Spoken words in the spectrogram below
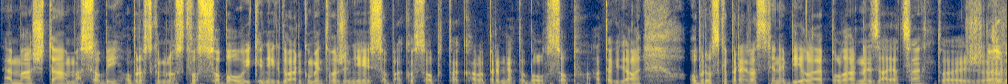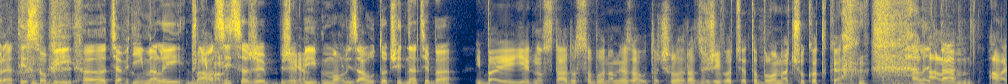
A máš tam soby, obrovské množstvo sobov, i keď niekto argumentoval, že nie je sob ako sob, tak ale pre mňa to bol sob a tak ďalej. Obrovské prerastené biele polárne zajace, to je, že... No dobré, tie soby uh, ťa vnímali? vnímali? Bál si sa, že, že by mohli zautočiť na teba? Iba jedno stádo sobou na mňa zautočilo raz v živote, to bolo na Čukotke. Ale, ale tam, ale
